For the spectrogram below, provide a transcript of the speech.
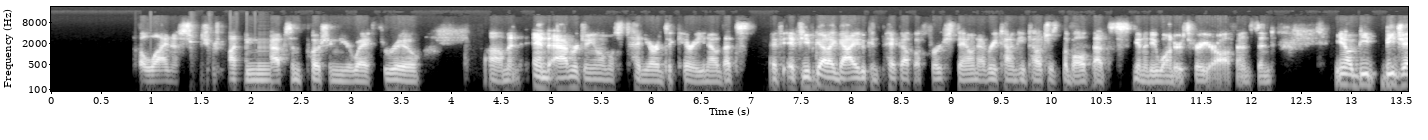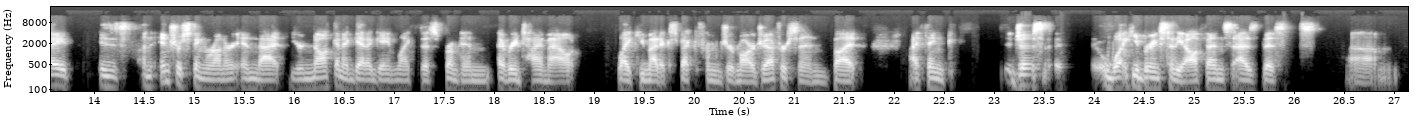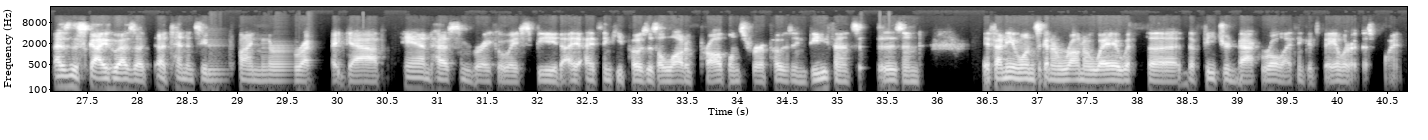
the line of you're finding maps and pushing your way through. um, and, and averaging almost 10 yards a carry. You know, that's if, if you've got a guy who can pick up a first down every time he touches the ball, that's going to do wonders for your offense. And, you know, B, BJ is an interesting runner in that you're not going to get a game like this from him every time out, like you might expect from Jermar Jefferson. But I think just what he brings to the offense as this um, as this guy who has a, a, tendency to find the right, right, gap and has some breakaway speed, I, I, think he poses a lot of problems for opposing defenses. And if anyone's going to run away with the the featured back role, I think it's Baylor at this point.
